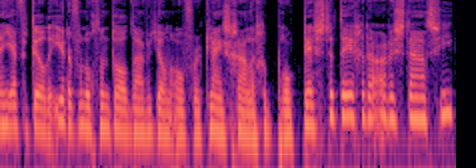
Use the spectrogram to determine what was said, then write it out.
En jij vertelde eerder vanochtend al, David-Jan, over kleinschalige protesten tegen de arrestatie.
